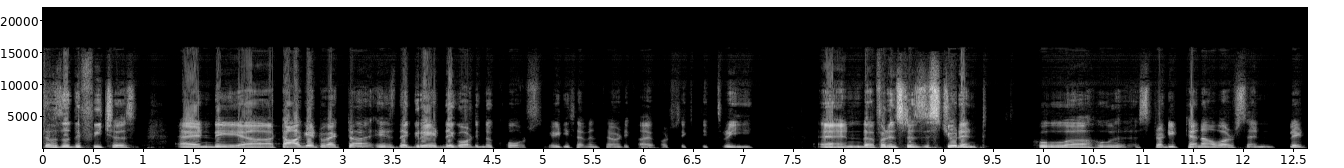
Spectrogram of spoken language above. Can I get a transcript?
those are the features. And the uh, target vector is the grade they got in the course, 87, 75, or 63. And uh, for instance, the student who uh, who studied 10 hours and played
